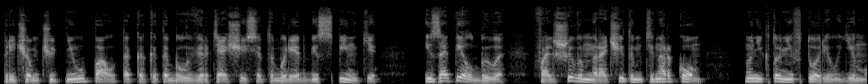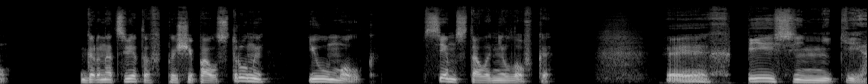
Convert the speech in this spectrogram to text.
причем чуть не упал, так как это был вертящийся табурет без спинки, и запел было фальшивым нарочитым тенорком — но никто не вторил ему. Горноцветов пощипал струны и умолк. Всем стало неловко. «Эх, песенники!»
